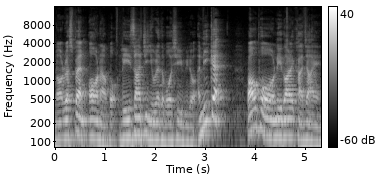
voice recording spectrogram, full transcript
เนาะ respect honor ပေါ့လေးစားကြည့်ညိုတဲ့သဘောရှိပြီးတော့အနိကတ် ပေါင်းဖော်နေသွားတဲ့ခါကျရင်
